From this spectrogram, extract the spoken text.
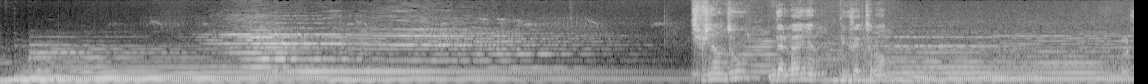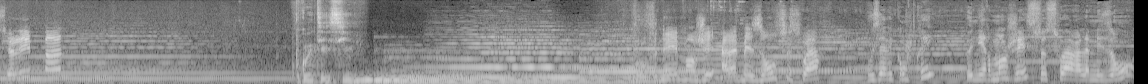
Tu viens d'où D'Allemagne, exactement? Monsieur Lippmann. Pourquoi t'es ici? Vous venez manger à la maison ce soir? Vous avez compris? Venir manger ce soir à la maison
